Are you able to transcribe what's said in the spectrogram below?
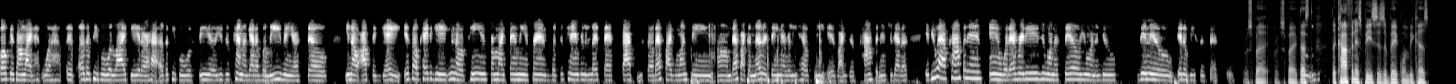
focus on like well if other people would like it or how other people would feel. You just kind of gotta believe in yourself you know, off the gate. It's okay to get, you know, opinions from like family and friends, but you can't really let that stop you. So that's like one thing. Um, that's like another thing that really helps me is like just confidence. You gotta, if you have confidence in whatever it is you want to sell, you want to do, then it'll it'll be successful. Respect, respect. That's mm-hmm. the, the confidence piece is a big one because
